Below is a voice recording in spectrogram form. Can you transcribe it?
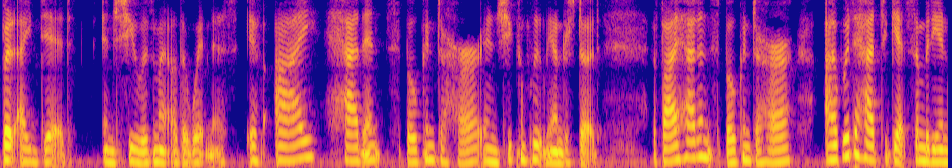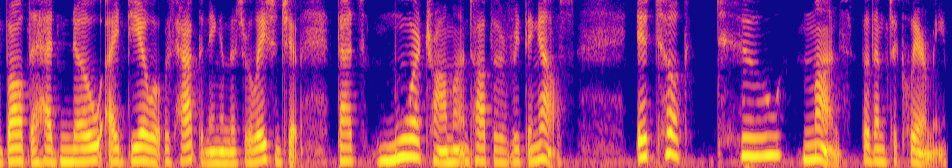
but I did, and she was my other witness. If I hadn't spoken to her, and she completely understood, if I hadn't spoken to her, I would have had to get somebody involved that had no idea what was happening in this relationship. That's more trauma on top of everything else. It took two months for them to clear me.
